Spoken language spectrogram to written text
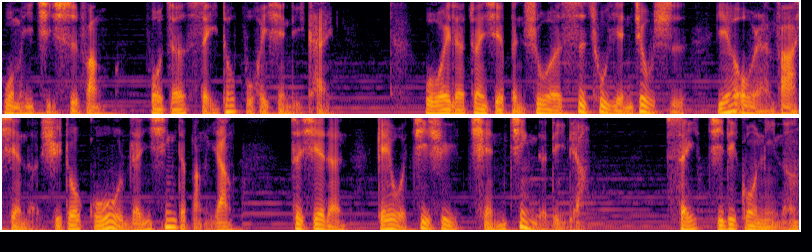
我们一起释放，否则谁都不会先离开。我为了撰写本书而四处研究时，也偶然发现了许多鼓舞人心的榜样。这些人给我继续前进的力量。谁激励过你呢？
